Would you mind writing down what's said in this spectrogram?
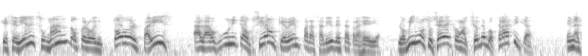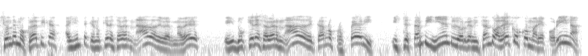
que se vienen sumando, pero en todo el país, a la única opción que ven para salir de esta tragedia. Lo mismo sucede con Acción Democrática. En Acción Democrática hay gente que no quiere saber nada de Bernabé, y no quiere saber nada de Carlos Prosperi y se están viniendo y organizando adecos con María Corina.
